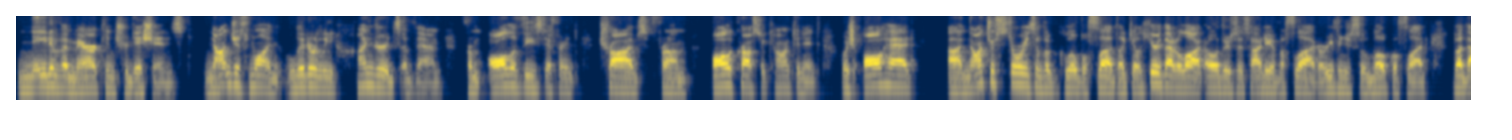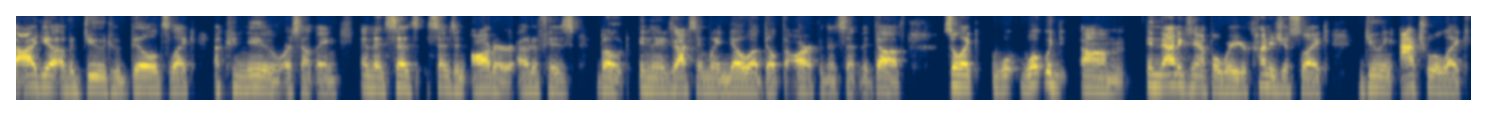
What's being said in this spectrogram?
Native American traditions, not just one, literally hundreds of them from all of these different tribes from all across the continent, which all had uh, not just stories of a global flood. Like you'll hear that a lot. Oh, there's this idea of a flood or even just a local flood, but the idea of a dude who builds like a canoe or something and then says sends an otter out of his boat in the exact same way Noah built the ark and then sent the dove. So like what would um in that example where you're kind of just like doing actual like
